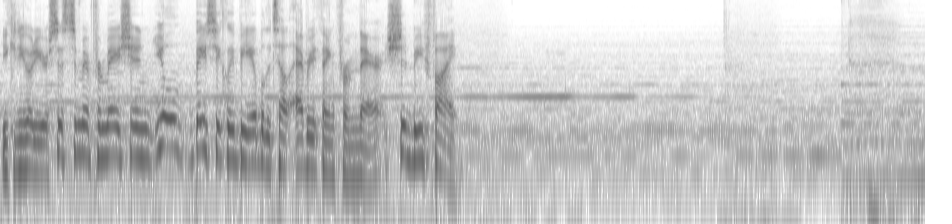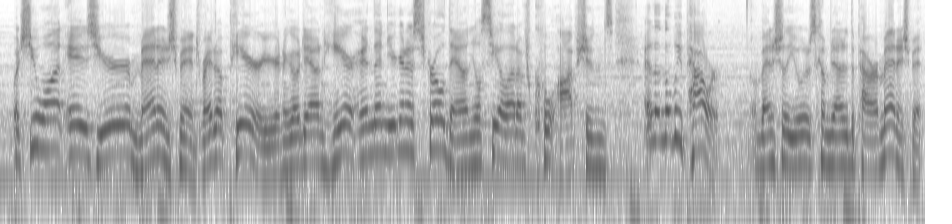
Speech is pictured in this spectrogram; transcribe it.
you can go to your system information. You'll basically be able to tell everything from there. It should be fine. What you want is your management right up here. You're gonna go down here and then you're gonna scroll down. You'll see a lot of cool options and then there'll be power. Eventually you'll just come down to the power management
